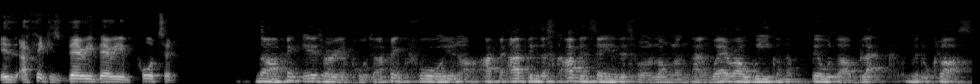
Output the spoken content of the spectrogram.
is I think is very very important. No, I think it is very important. I think for you know, I think I've been just, I've been saying this for a long, long time. Where are we going to build our black middle class,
